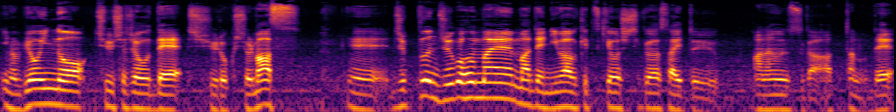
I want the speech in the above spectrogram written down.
ー、今、病院の駐車場で収録しております。えー、10分15分前までには受付をしてくださいというアナウンスがあったので、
